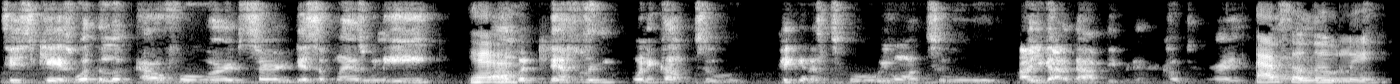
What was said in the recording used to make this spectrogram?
teach kids what to look out for, certain disciplines we need. Yeah. Um, but definitely when it comes to picking a school, we want to, oh, you got to dive deeper the coaching, right? Um, Absolutely.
